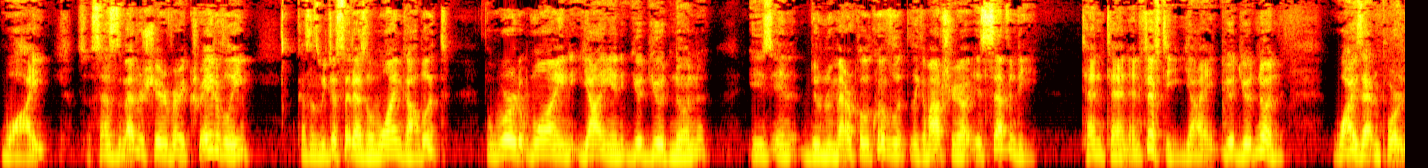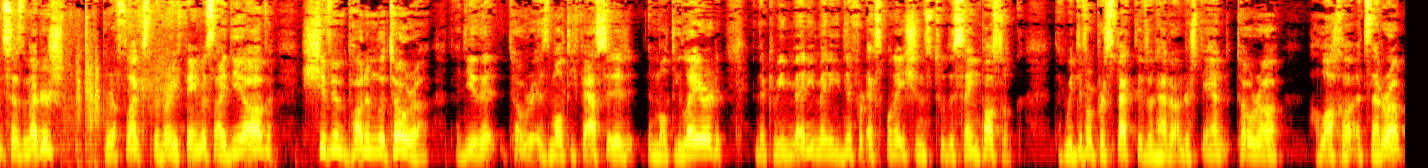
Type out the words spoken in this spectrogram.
Why? So says the Medrash here very creatively, because as we just said, as a wine goblet, the word wine yayin yud yud nun is in the numerical equivalent. The gematria is 70, 10, 10, and 50. Yayin yud yud nun. Why is that important? Says the Medrash. It reflects the very famous idea of shivim panim Torah. The idea that Torah is multifaceted and multi-layered, and there can be many, many different explanations to the same pasuk. There can be different perspectives on how to understand Torah, halacha, etc.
